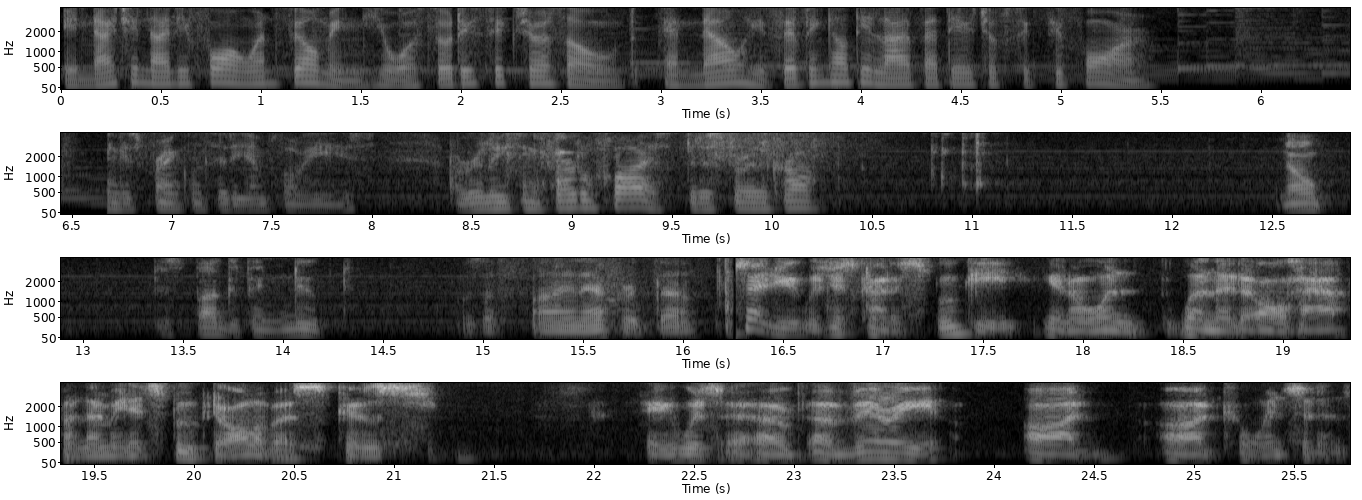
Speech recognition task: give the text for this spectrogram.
In 1994 when filming, he was 36 years old, and now he's living out the life at the age of 64. As Franklin City employees are releasing fertile flies to destroy the crop. Nope. This bug's been nuked. It was a fine effort, though. I said it was just kind of spooky, you know, when when it all happened. I mean, it spooked all of us because it was a, a very odd, odd coincidence.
